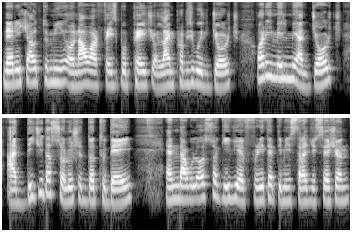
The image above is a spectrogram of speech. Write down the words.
then reach out to me on our Facebook page, Online Profits with George, or email me at george at digitalsolutions.today. And I will also give you a free 30 minute strategy session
